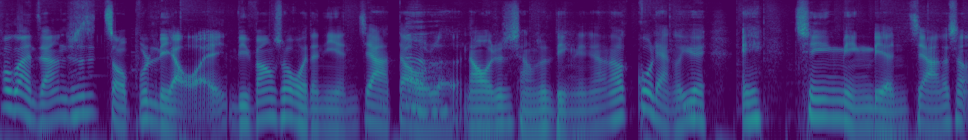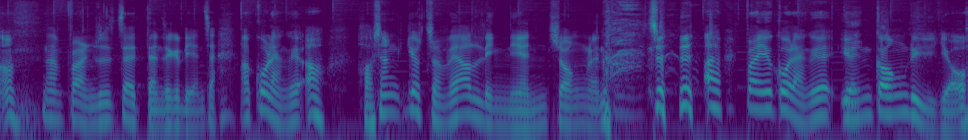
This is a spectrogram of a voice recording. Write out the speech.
不管怎样，就是走不了哎、欸。比方说我的年假到了，嗯、然后我就是想说领年假，然后过两个月，哎、欸，清明年假，那时候哦，那不然就是在等这个年假，然后过两个月哦，好像又准备要领年终了呢，就是啊，不然又过两个月员工旅游，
